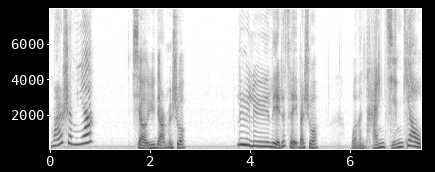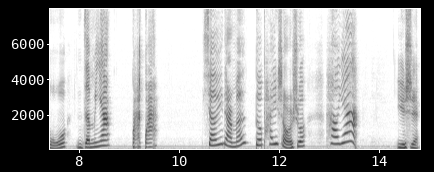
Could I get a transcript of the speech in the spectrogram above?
玩什么呀？小雨点们说。绿绿咧着嘴巴说：“我们弹琴跳舞，怎么样？”呱呱，小雨点们都拍手说：“好呀！”于是。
